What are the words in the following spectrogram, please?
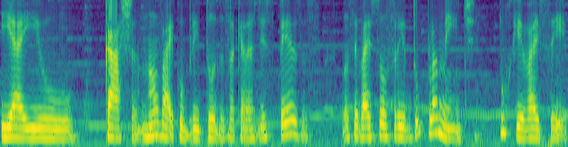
e aí o caixa não vai cobrir todas aquelas despesas, você vai sofrer duplamente, porque vai ser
